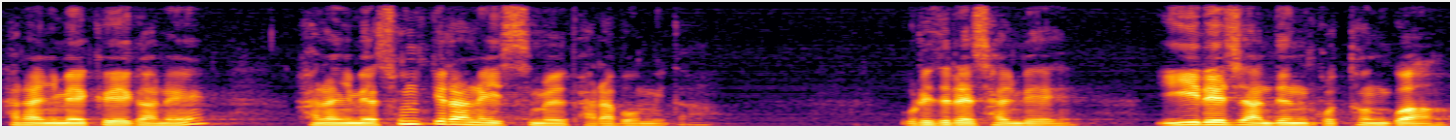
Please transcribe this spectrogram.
하나님의 계획 안에 하나님의 손길 안에 있음을 바라봅니다. 우리들의 삶에 이일하지 않는 고통과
